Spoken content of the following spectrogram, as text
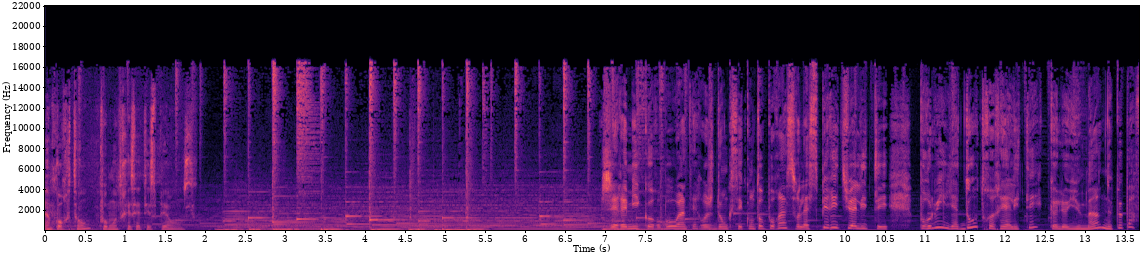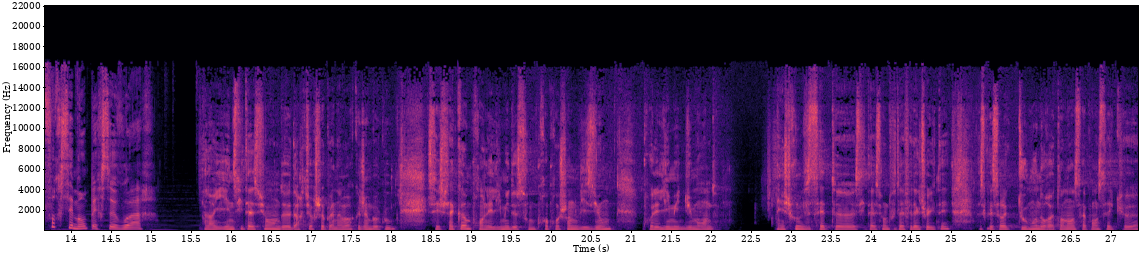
important pour montrer cette espérance. Jérémy Corbeau interroge donc ses contemporains sur la spiritualité. Pour lui, il y a d'autres réalités que l'œil humain ne peut pas forcément percevoir. Alors, il y a une citation d'Arthur Schopenhauer que j'aime beaucoup. C'est chaque homme prend les limites de son propre champ de vision pour les limites du monde. Et je trouve cette euh, citation tout à fait d'actualité parce que c'est vrai que tout le monde aura tendance à penser que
